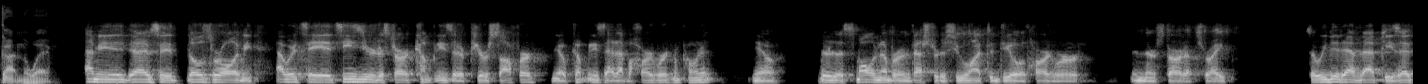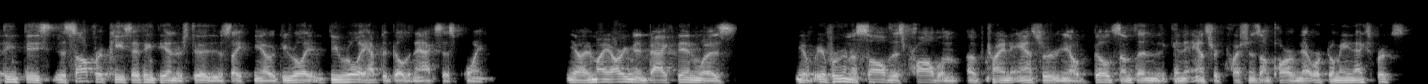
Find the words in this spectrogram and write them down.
got in the way. I mean, I would say those were all. I mean, I would say it's easier to start companies that are pure software. You know, companies that have a hardware component. You know, there's a smaller number of investors who want to deal with hardware in their startups, right? So we did have that piece. I think the the software piece. I think they understood. It's like, you know, do you really do you really have to build an access point? You know, and my argument back then was you know, if we're going to solve this problem of trying to answer, you know, build something that can answer questions on par of network domain experts,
